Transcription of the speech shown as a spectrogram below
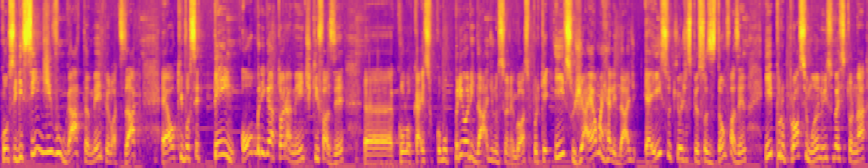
conseguir se divulgar também pelo WhatsApp, é algo que você tem obrigatoriamente que fazer, é, colocar isso como prioridade no seu negócio, porque isso já é uma realidade, é isso que hoje as pessoas estão fazendo e para o próximo ano isso vai se tornar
